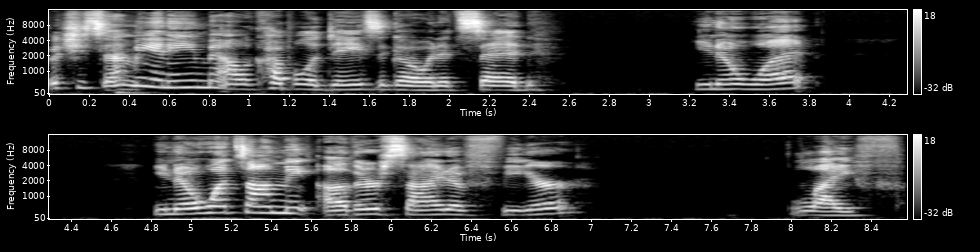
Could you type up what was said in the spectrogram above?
But she sent me an email a couple of days ago and it said, "You know what? You know what's on the other side of fear? Life."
